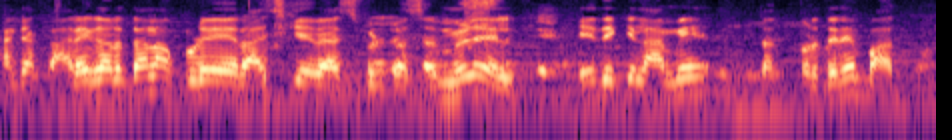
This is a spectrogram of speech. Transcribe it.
आणि त्या कार्यकर्त्यांना पुढे राजकीय व्यासपीठ कसं मिळेल हे देखील आम्ही तत्परतेने पाहतो.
